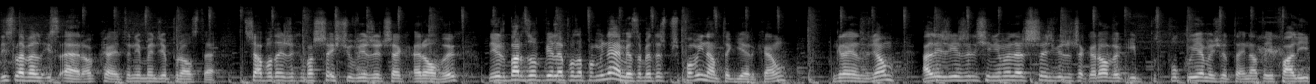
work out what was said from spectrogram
This level is R, okej, to nie będzie proste. Trzeba bodajże chyba 6 wieżyczek erowych. Już bardzo wiele pozapominałem, ja sobie też przypominam tę gierkę, grając w nią, ale jeżeli- się nie mylę, 6 wieżyczek erowych i spukujemy się tutaj na tej fali,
